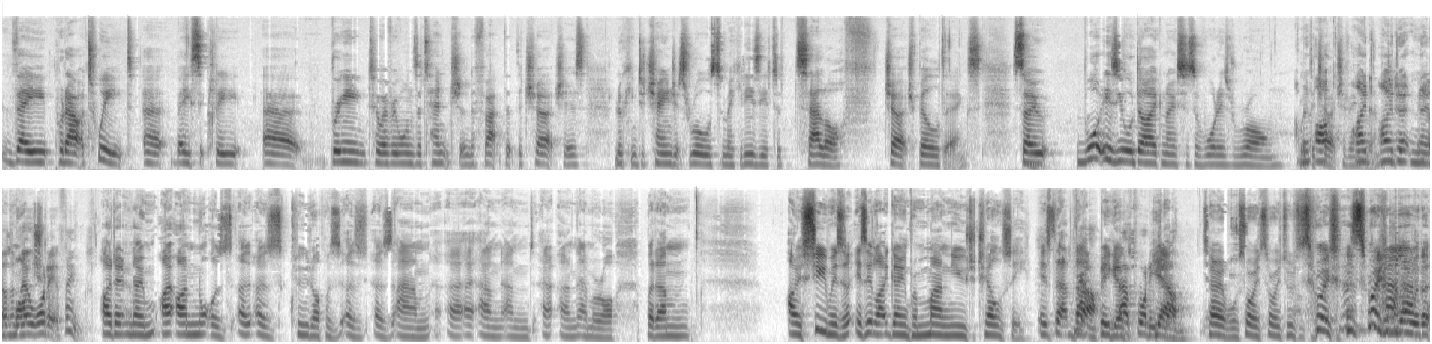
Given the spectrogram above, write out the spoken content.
they put out a tweet uh, basically uh, bringing to everyone's attention the fact that the church is looking to change its rules to make it easier to sell off church buildings. So, what is your diagnosis of what is wrong I with mean, the I, Church of England? I don't It know doesn't much. know what it thinks. I don't know. I, I'm not as as clued up as as, as Ann uh, and and and Emma are, but um, I assume is it, is it like going from Man U to Chelsea? Is that that Yeah, big? that's what he's yeah, done. Terrible. Sorry, sorry to sorry, sorry to lower the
